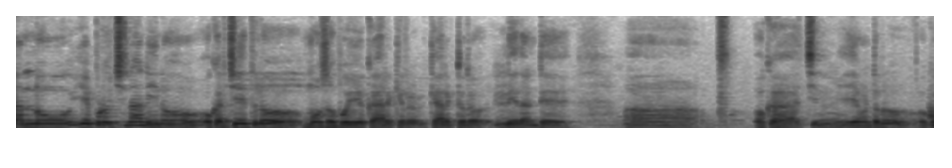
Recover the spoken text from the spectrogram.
నన్ను ఎప్పుడు వచ్చినా నేను ఒకరి చేతిలో మోసపోయే క్యారెక్టర్ క్యారెక్టర్ లేదంటే ఒక చిన్న ఏమంటారు ఒక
